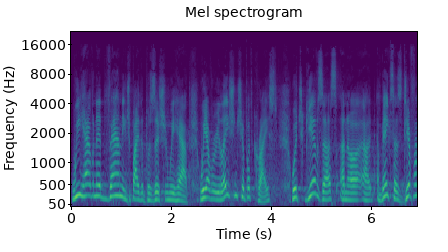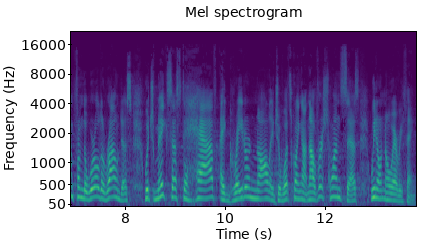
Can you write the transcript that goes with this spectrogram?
we have an advantage by the position we have. We have a relationship with Christ, which gives us, an, uh, uh, makes us different from the world around us, which makes us to have a greater knowledge of what's going on. Now, verse 1 says we don't know everything.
